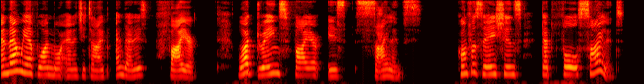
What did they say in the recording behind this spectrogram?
And then we have one more energy type, and that is fire. What drains fire is silence. Conversations that fall silent,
